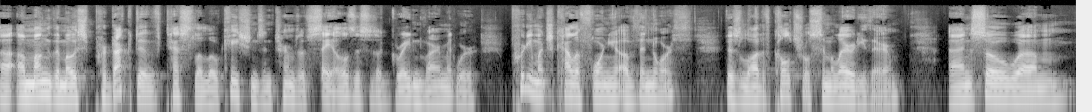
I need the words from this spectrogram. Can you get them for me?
uh, among the most productive Tesla locations in terms of sales. This is a great environment. We're pretty much California of the North. There's a lot of cultural similarity there, and so. Um,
